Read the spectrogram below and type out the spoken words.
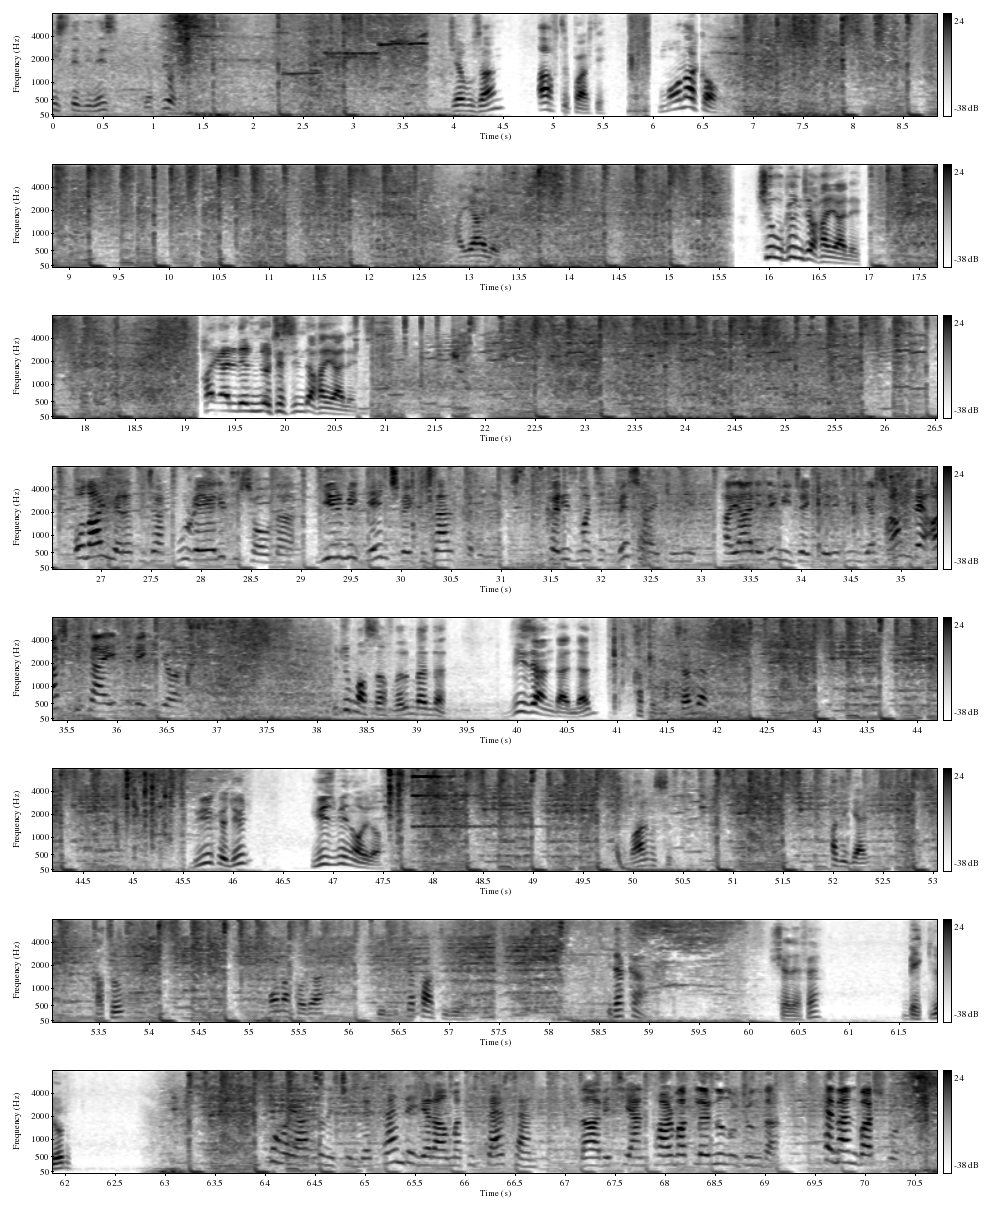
istediğiniz yapıyoruz. Cem Uzan After Party. Monaco. Hayal et. Çılgınca hayal et. Hayallerin ötesinde hayal et. Olay yaratacak bu reality show'da 20 genç ve güzel kadını, karizmatik 5 erkeği hayal edemeyecekleri bir yaşam ve aşk hikayesi bekliyor. Bütün masraflarım benden. Vizen benden, katılmak senden. Büyük ödül 100 bin euro. Var mısın? Hadi gel. Katıl. Monaco'da birlikte partiliyor. Bir dakika. Şerefe. Bekliyorum. Bu hayatın içinde sen de yer almak istersen davetiyen parmaklarının ucunda. Hemen başvur.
